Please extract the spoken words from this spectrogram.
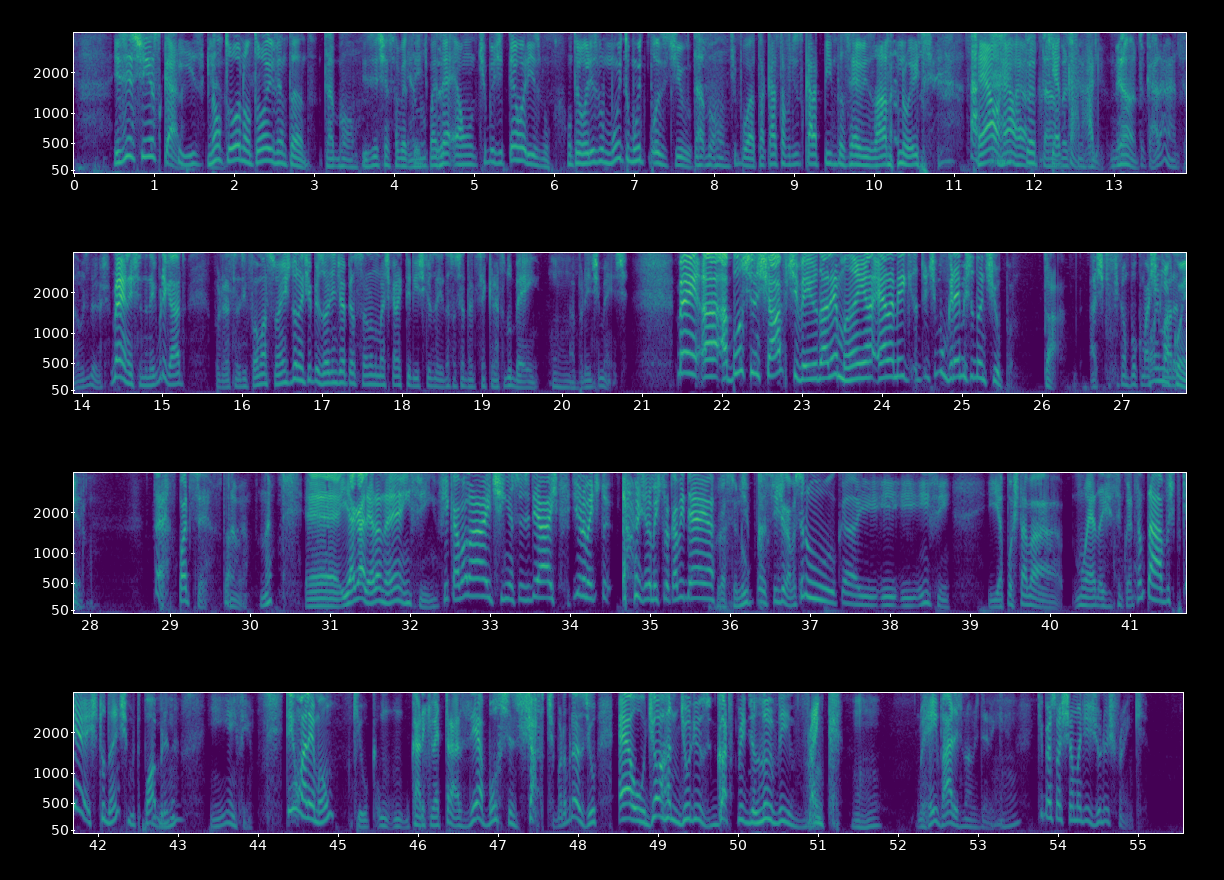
Existe isso, cara. Isso, cara? Não tô, não tô inventando. Tá bom, Existe essa vertente. não- Mas é, é um tipo de terrorismo. Um terrorismo muito, muito positivo. tá bom. Tipo, a tua casa tá fudida, os caras pintam sem avisar na noite. Real, real, real. Total, que é do caralho. Não, do caralho, pelo amor de Deus. Bem, Alexandre, obrigado por essas informações. Durante o episódio, a gente vai pensando em umas características aí da sociedade secreta do bem, Uhum. aparentemente. Bem, a, a Burschenschaft veio da Alemanha, ela é meio que tipo um grêmio estudantil, pô. Tá. Acho que fica um pouco mais em claro assim. É, pode ser. Tá. Tá. né? É, e a galera, né, enfim, ficava lá e tinha seus ideais. Geralmente, geralmente trocava ideia. Jogar sinuca. Tipo assim, jogava sinuca e, e- e, enfim. E apostava moedas de 50 centavos, porque é estudante, muito pobre, Uhum. né? E, enfim. Tem um alemão, que o, um, um cara que vai trazer a Burschenschaft para o Brasil, é o Johann Julius Gottfried Ludwig Frank. Uhum. Eu errei vários nomes dele aqui. Uhum. Que o pessoal chama de Julius Frank.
